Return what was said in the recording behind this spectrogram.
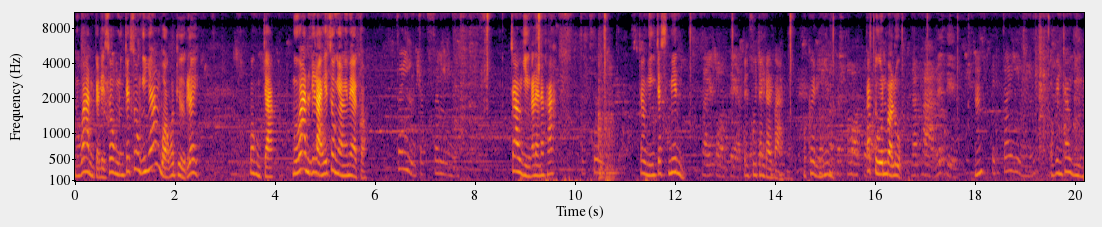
มือว่านก็ได้ส่งหนึ่งจักส่งอีหย่างบอกว่าถือเลยว่าหุ่นจักมือว่านอีหลายเฮ็ดส่งหยังให้แม่ก่อนเจ้าหญิงจัสมินเจ้าหญิงอะไรนะคะ จัสมินเจ้าหญิงจัสมินเป็นผู้จังใดบาทบ่เคยได้ยินการ์ตูนบ่ลูกหึเป็นเจ้าหญิงโอ้เป็นเจ้าหญิง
